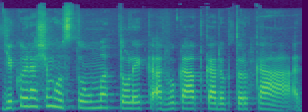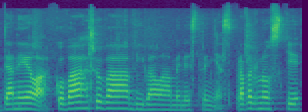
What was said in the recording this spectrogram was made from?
Děkuji našim hostům. Tolik advokátka doktorka Daniela Kovářová, bývalá ministrině spravedlnosti,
